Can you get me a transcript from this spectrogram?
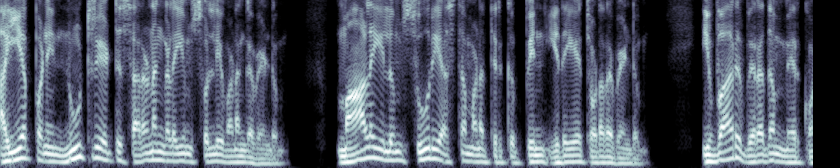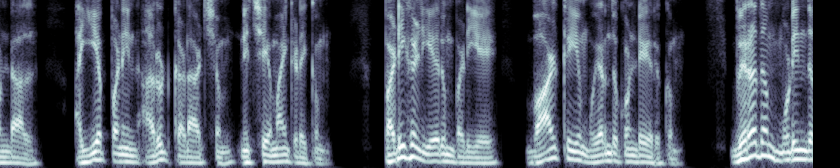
ஐயப்பனின் நூற்றி எட்டு சரணங்களையும் சொல்லி வணங்க வேண்டும். மாலையிலும் சூரிய அஸ்தமனத்திற்கு பின் இதையே தொடர வேண்டும். இவ்வாறு விரதம் மேற்கொண்டால் ஐயப்பனின் அருட்கடாட்சம் நிச்சயமாய் கிடைக்கும். படிகள் ஏறும்படியே வாழ்க்கையும் உயர்ந்து கொண்டே இருக்கும். விரதம் முடிந்து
